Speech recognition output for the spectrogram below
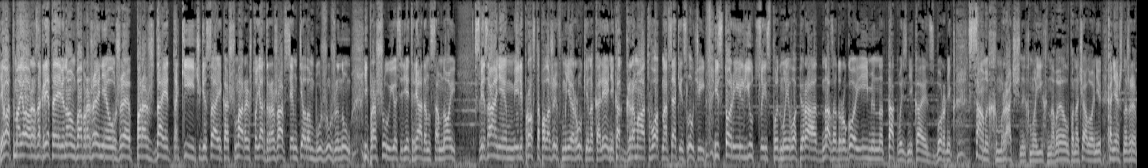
И вот мое разогретое вином воображение уже порождает такие чудеса и кошмары, что я, дрожа всем телом, бужу жену и прошу ее сидеть рядом со мной, с вязанием или просто положив мне руки на колени, как громоотвод на всякий случай. Истории льются из-под моего пера одна за другой, и именно так возникает сборник самых мрачных моих новелл. Поначалу они, конечно же,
